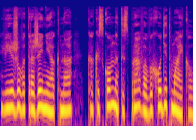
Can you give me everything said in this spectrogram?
Вижу в отражении окна, как из комнаты справа выходит Майкл.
